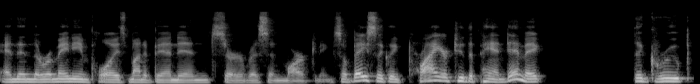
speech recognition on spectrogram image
and then the remaining employees might have been in service and marketing. So basically, prior to the pandemic, the group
